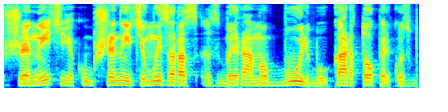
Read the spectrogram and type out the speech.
пшеницю. Яку пшеницю? Ми зараз збираємо бульбу, картопельку збираємо,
